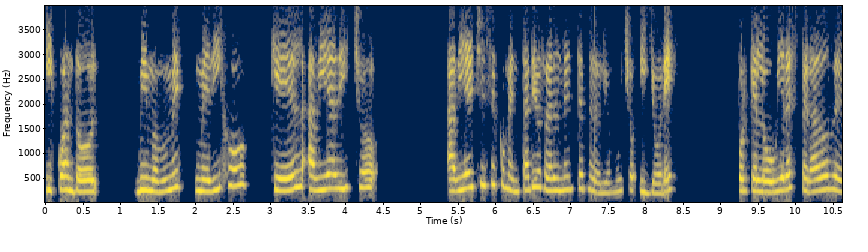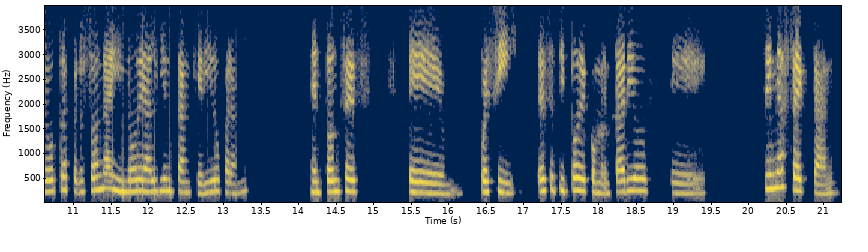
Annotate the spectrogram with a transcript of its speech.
Y cuando mi mamá me, dijo que él había dicho, había hecho ese comentario, realmente me dolió mucho y lloré, porque lo hubiera esperado de otra persona y no de alguien tan querido para mí. Entonces, eh, pues sí, ese tipo de comentarios eh, sí me afectan.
